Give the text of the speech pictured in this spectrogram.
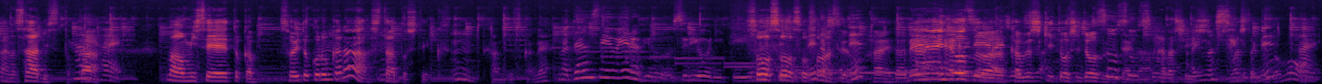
あのサービスとか、はいはい。まあ、お店とかそういうところかうんらスタートしていくってうん感じですかね。まあ男性を選びをするようにっていう話そうそうそうそうなんですよ。はい、恋愛上手はは。い株式投資上手みたいな話しましたけども、はい。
